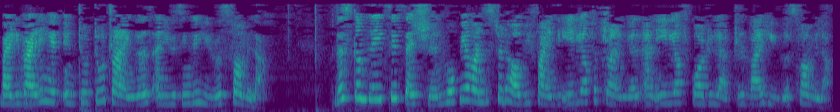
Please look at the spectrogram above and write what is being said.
by dividing it into two triangles and using the Hero's formula. This completes the session. Hope you have understood how we find the area of a triangle and area of quadrilateral by Hero's formula.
